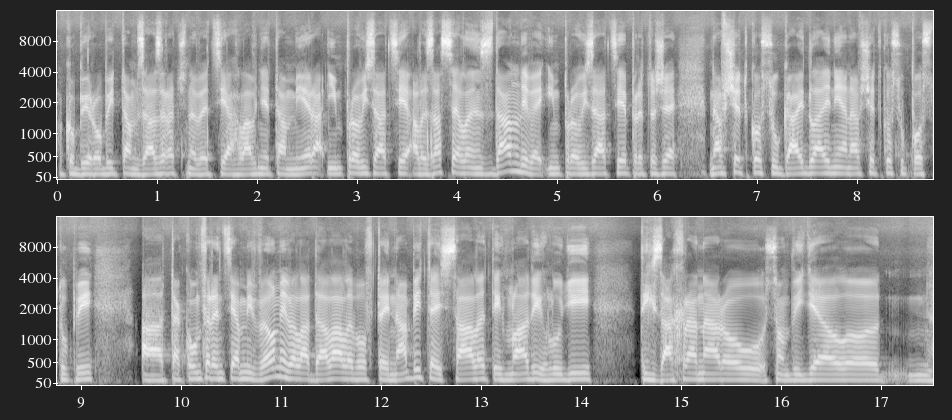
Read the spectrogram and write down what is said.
akoby robiť tam zázračné veci a hlavne tá miera improvizácie, ale zase len zdanlivé improvizácie, pretože na všetko sú guideliny a na všetko sú postupy a tá konferencia mi veľmi veľa dala, lebo v tej nabitej sále tých mladých ľudí, tých záchranárov som videl mm,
